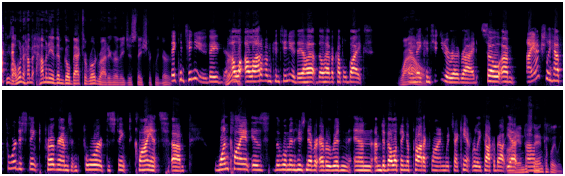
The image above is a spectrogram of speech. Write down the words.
Jeez, I wonder how, how many of them go back to road riding or they just stay strictly dirt. They continue. They a, Really? lo- a lot of them continue. They'll have, they'll have a couple bikes wow. and they continue to road ride. So um, I actually have four distinct programs and four distinct clients. Um, one client is the woman who's never ever ridden, and I'm developing a product line which I can't really talk about yet. I understand Um, completely.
